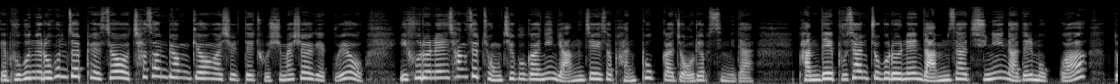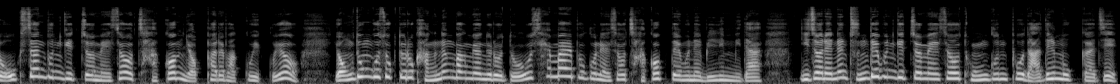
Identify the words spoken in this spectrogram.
예, 부근으로 혼잡해서 차선 변경하실 때 조심하셔야겠고요. 이후로는 상습 정체 구간인 양재에서 반포까지 어렵습니다. 반대 부산 쪽으로는 남사 진이 나들목과 또 옥산 분기점에서 작업 여파를 받고 있고요. 영동고속도로 강릉 방면으로도 새말 부근에서 작업 때문에 밀립니다. 이전에는 둔대 분기점에서 동군포 나들목까지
